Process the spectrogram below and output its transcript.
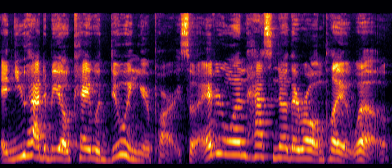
And you had to be okay with doing your part. So everyone has to know their role and play it well.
